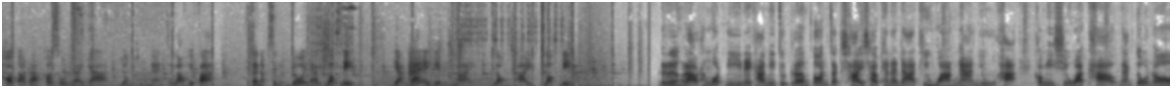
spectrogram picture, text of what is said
ขอต้อนรับเข้าสู่รายการลงทุนแมนจะเล่าให้ฟัง สนับสนุนโดยแอป Blockdit อยากได้ไอเดียใหม่ลองใช้ Blockdit เรื่องราวทั้งหมดนี้นะคะมีจุดเริ่มต้นจากชายชาวแคนาดาที่ว่างงานอยู่ค่ะ เขามีชื่อว่าไคล์แมคโดนัลด์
